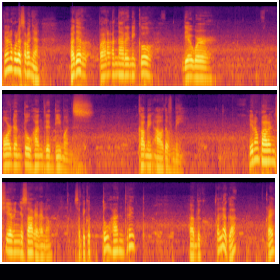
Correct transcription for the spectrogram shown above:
Inano ko lang sa kanya, Father, parang ang narinig ko, there were more than 200 demons coming out of me. Yun ang parang sharing niya sa akin, ano? Sabi ko, 200. Sabi ko, talaga? Okay.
